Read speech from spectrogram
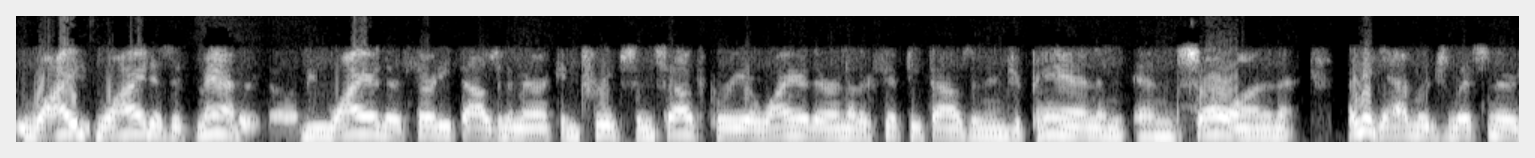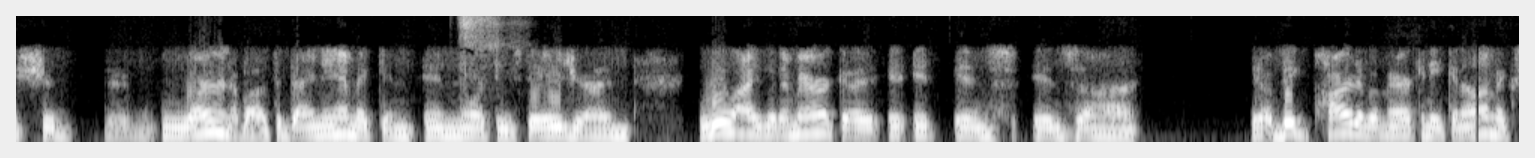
Why why does it matter though? I mean, why are there thirty thousand American troops in South Korea? Why are there another fifty thousand in Japan, and and so on? And I think average listeners should learn about the dynamic in in Northeast Asia and realize that America it, it is is uh, you know a big part of American economics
